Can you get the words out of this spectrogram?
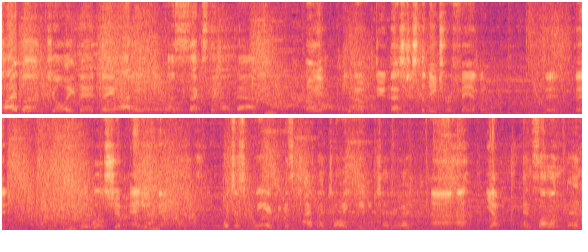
Kaiba and Joey, they they had a, a sex thing on that. Oh yeah, no, dude, that's just the nature of fandom. That, that people will ship anything. Which is weird because Kaiba and Joey hate each other, right? Uh huh. Yep. And someone, and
